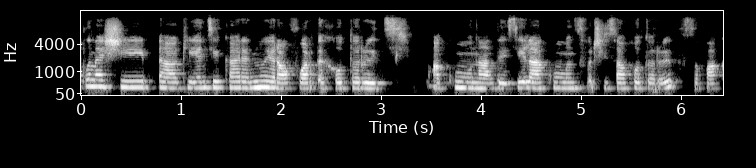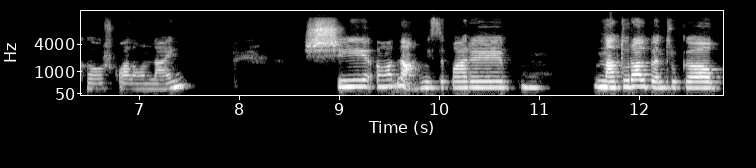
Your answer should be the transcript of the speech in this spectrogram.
până și uh, clienții care nu erau foarte hotărâți acum un an de zile, acum în sfârșit s-au hotărât să facă o școală online. Și, uh, da, mi se pare natural pentru că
